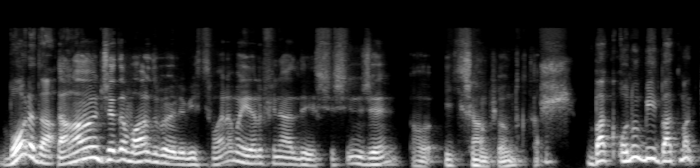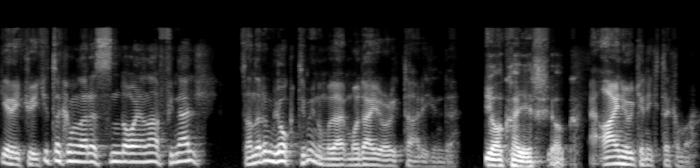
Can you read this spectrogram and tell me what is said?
Bu arada daha önce de vardı böyle bir ihtimal ama yarı finalde eşleşince o ilk şampiyonlukta. Bak onu bir bakmak gerekiyor. İki takımın arasında oynanan final sanırım yok değil mi modern, modern Euroleague tarihinde? Yok hayır yok. Yani aynı ülkenin iki takımı.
